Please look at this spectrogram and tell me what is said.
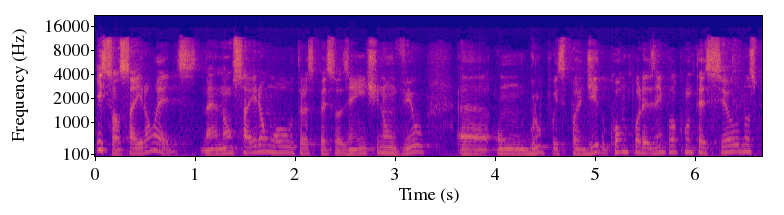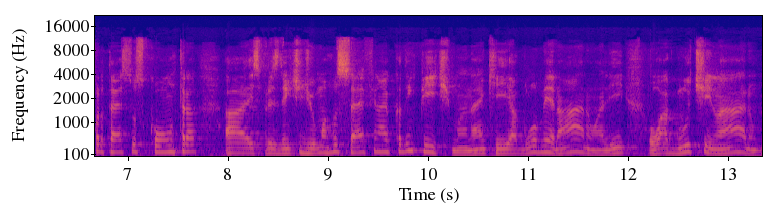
E só saíram eles, né? não saíram outras pessoas. A gente não viu uh, um grupo expandido, como, por exemplo, aconteceu nos protestos contra a ex-presidente Dilma Rousseff na época do impeachment, né? que aglomeraram ali, ou aglutinaram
